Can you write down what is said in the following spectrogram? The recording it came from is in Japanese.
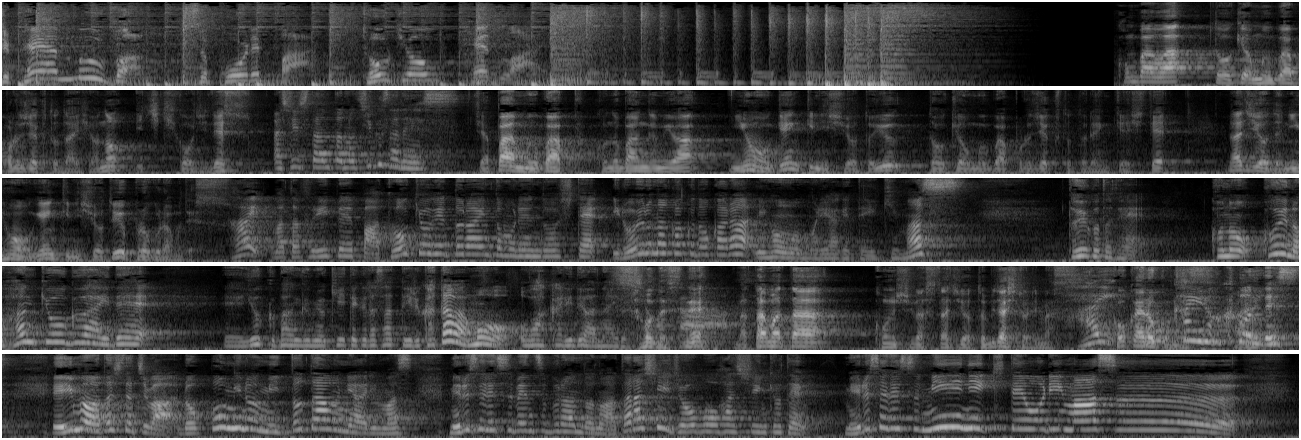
Japan Move Up supported by Tokyo Headline. こんばんは。東京ムーブアッププロジェクト代表の市木浩二です。アシスタントのちぐさです。 Japan Move Up この番組は日本を元気にしようという東京 Move Up プロジェクトと連携してラジオで日本を元気にしようというプログラムです。はい。またフリーペーパー東京ヘッドラインとも連動していろいろな角度から日本を盛り上げていきます。ということでこの声の反響具合で、えーよく番組を聞いてくださっている方はもうお分かりではないでしょか。そううですね。またまた今週はスタジオを飛び出しております、はい、公開録音です。公開録音ではい。す、えー今私たちは六本木のミッドタウンにありますメルセデス・ベンツブランドの新しい情報発信拠点メルセデス・ミーに来ております。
